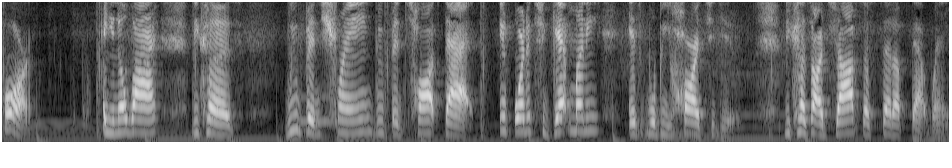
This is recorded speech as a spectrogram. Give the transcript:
hard. And you know why? Because we've been trained, we've been taught that in order to get money, it will be hard to do because our jobs are set up that way.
